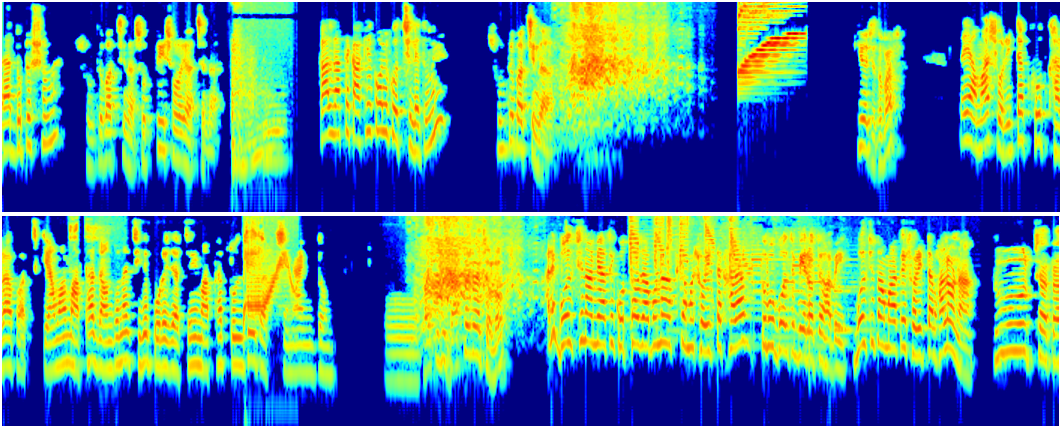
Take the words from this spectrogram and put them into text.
রাত দুটোর সময়? শুনতে পাচ্ছি না সত্যিই শোনা যাচ্ছে না। কাল রাতে কাকে কল করছিলে তুমি? শুনতে পাচ্ছি না। কি হয়েছে তোমার? এই আমার শরীরটা খুব খারাপ আজকে। আমার মাথা যন্ত্রণায় ছিঁড়ে পড়ে যাচ্ছে আমি মাথা তুলতেই পারছি না একদম। ও তাই তুমি ডাক্তার কাছে চলো। আরে বলছি না আমি আজকে কোথাও যাব না আজকে আমার শরীরটা খারাপ তবু বলছে বেরোতে হবে। বলছি তো আমার আজকে শরীরটা ভালো না। দূর ছাতা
